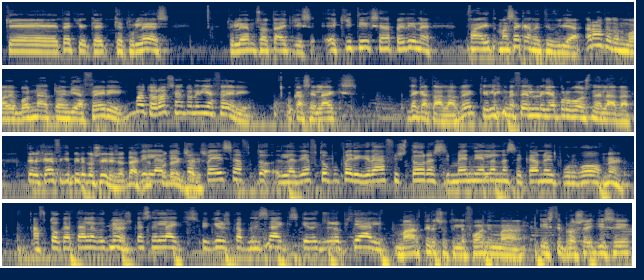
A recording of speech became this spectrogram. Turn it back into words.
Και, τέτοιο, και, και του λες, του λέει Μητσοτάκης, εκεί τι έχεις ένα παιδί, ναι, μας έκανε τη δουλειά. Ρώτα τον Μωρέ, μπορεί να τον ενδιαφέρει; Μα το ρώτησε αν τον ενδιαφέρει. Ο Κασελάκης δεν κατάλαβε και λέει: Με θέλουν για υπουργό στην Ελλάδα. Τελικά έρθει και πήρε το ΣΥΡΙΖΑ. Εντάξει, ποτέ Δηλαδή, δεν το ξέρεις. πες αυτό, δηλαδή αυτό που περιγράφεις τώρα σημαίνει έλα να σε κάνω υπουργό. Ναι. Αυτό κατάλαβε ο κύριος Κασελάκης και ο κύριος Καπνισάκης και δεν ξέρω ποιοι άλλοι. Μάρτυρες στο τηλεφώνημα ή στην προσέγγιση,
